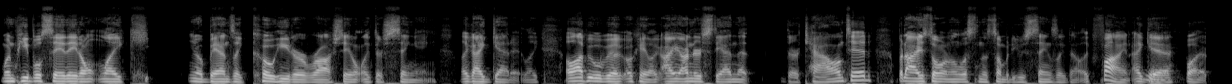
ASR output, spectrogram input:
when people say they don't like you know bands like Coheed or Rush, they don't like their singing. Like I get it. Like a lot of people will be like, okay, like I understand that they're talented, but I just don't want to listen to somebody who sings like that. Like fine, I get Yeah. it, but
